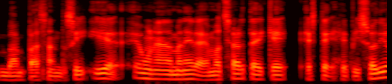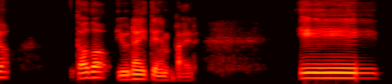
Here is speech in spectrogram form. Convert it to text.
van pasando así. Y es una manera de mostrarte que este episodio, todo United Empire. ¿Y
